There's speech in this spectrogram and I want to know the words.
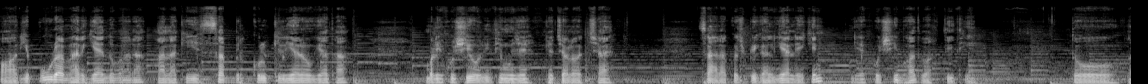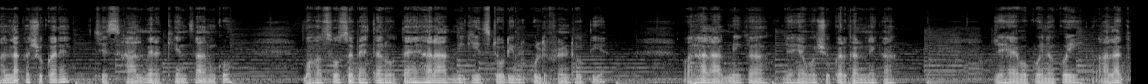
और ये पूरा भर गया है दोबारा। हालाँकि ये सब बिल्कुल क्लियर हो गया था। बड़ी खुशी हो रही थी मुझे कि चलो अच्छा है। सारा कुछ पिघल गया लेकिन ये खुशी बहुत वक्ती थी। तो अल्लाह का शुक्र है, जिस हाल में रखे इंसान को, बहुत सोच से बेहतर होता है। हर आदमी की स्टोरी बिल्कुल डिफरेंट होती है। और हर आदमी का जो है वो शुक्र करने का जो है वो कोई ना कोई अलग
